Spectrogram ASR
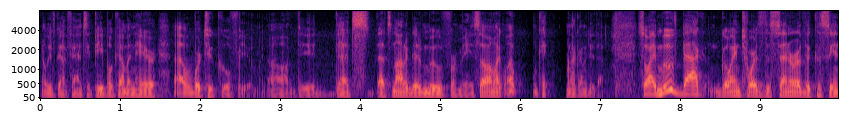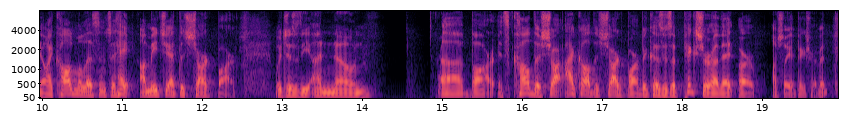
and we've got fancy people coming here. Uh, we're too cool for you. Like, oh dude, that's that's not a good move for me. So I'm like, well, okay, we're not going to do that. So I moved back, going towards the center of the casino. I called Melissa and said, hey, I'll meet you at the Shark Bar, which is the unknown uh, bar. It's called the Shark. I call it the Shark Bar because there's a picture of it, or I'll show you a picture of it.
